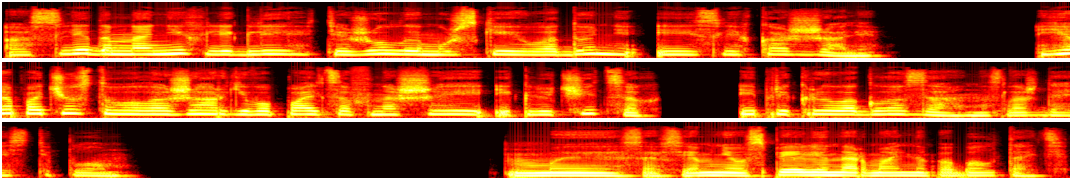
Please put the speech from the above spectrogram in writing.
а следом на них легли тяжелые мужские ладони и слегка сжали. Я почувствовала жар его пальцев на шее и ключицах и прикрыла глаза, наслаждаясь теплом. «Мы совсем не успели нормально поболтать»,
